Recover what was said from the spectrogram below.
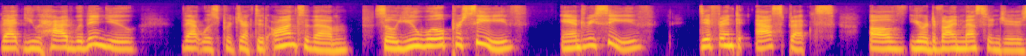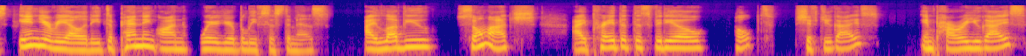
that you had within you that was projected onto them. So you will perceive and receive different aspects of your divine messengers in your reality, depending on where your belief system is. I love you so much. I pray that this video helped shift you guys, empower you guys.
